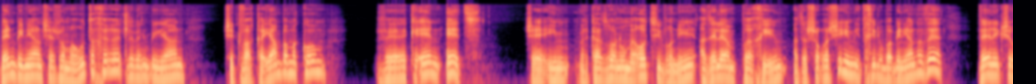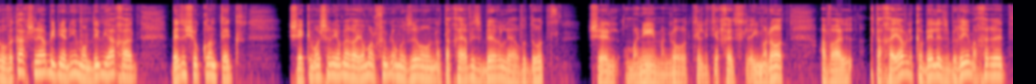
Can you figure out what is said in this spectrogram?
בין בניין שיש לו מהות אחרת לבין בניין שכבר קיים במקום, וכאין עץ, שאם מרכז רון הוא מאוד צבעוני, אז אלה הם פרחים, אז השורשים התחילו בבניין הזה, ונקשרו. וכך שני הבניינים עומדים יחד באיזשהו קונטקסט. שכמו שאני אומר, היום הולכים למוזיאון, אתה חייב הסבר לעבודות של אומנים, אני לא רוצה להתייחס לאימנות, אבל אתה חייב לקבל הסברים, אחרת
